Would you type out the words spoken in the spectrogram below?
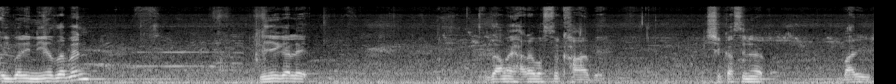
ওই বাড়ি নিয়ে যাবেন। নিয়ে গেলে জামাই হারা বছর খাওয়াবে। শেখ হাসিনার বাড়ির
